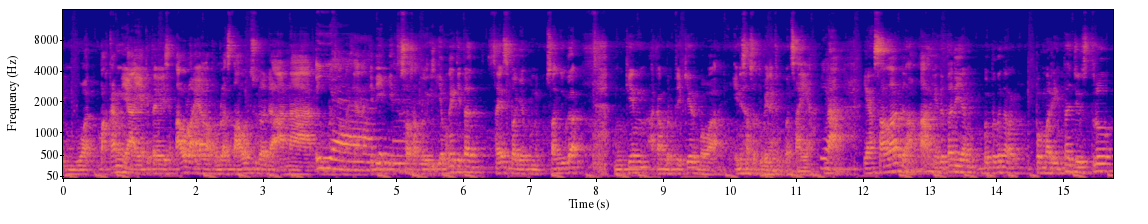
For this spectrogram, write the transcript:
membuat bahkan ya ya kita bisa tahu lah ya 18 tahun sudah ada anak. Iya. Jadi benar. itu salah satu ya makanya kita saya sebagai perusahaan juga mungkin akan berpikir bahwa ini salah satu benefit buat saya. Iya. Nah, yang salah adalah itu tadi yang benar-benar pemerintah justru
